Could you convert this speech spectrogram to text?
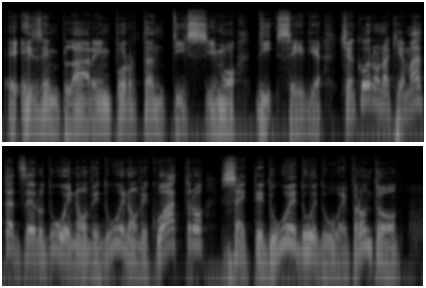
eh, esemplare importantissimo di sedia. C'è ancora una chiamata 029294 7222. Pronto?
